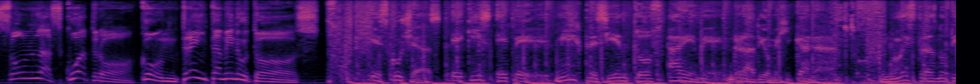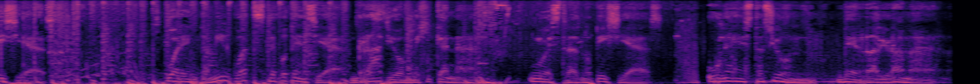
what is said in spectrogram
Son las 4 con 30 minutos. Escuchas XEP 1300 AM Radio Mexicana. Nuestras noticias. 40.000 watts de potencia. Radio Mexicana. Nuestras noticias. Una estación de Radiorama.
